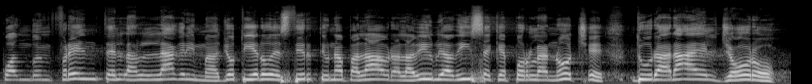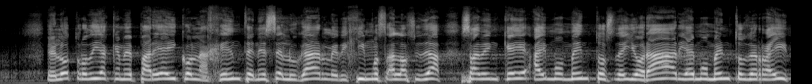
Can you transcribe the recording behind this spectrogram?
Cuando enfrentes las lágrimas, yo quiero decirte una palabra. La Biblia dice que por la noche durará el lloro. El otro día que me paré ahí con la gente en ese lugar, le dijimos a la ciudad, ¿saben qué? Hay momentos de llorar y hay momentos de reír.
